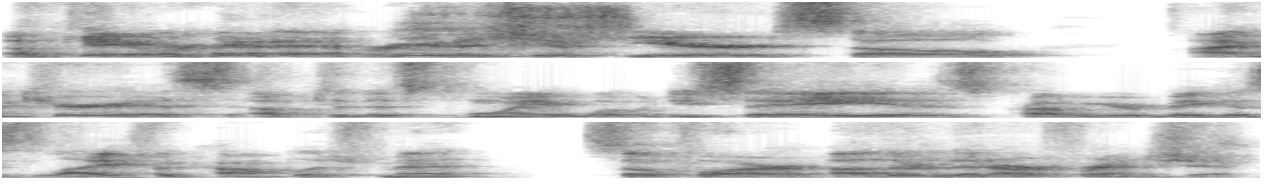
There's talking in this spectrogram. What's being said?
Okay, we're gonna we're gonna shift gears. So I'm curious. Up to this point, what would you say is probably your biggest life accomplishment? so far, other than our friendship?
